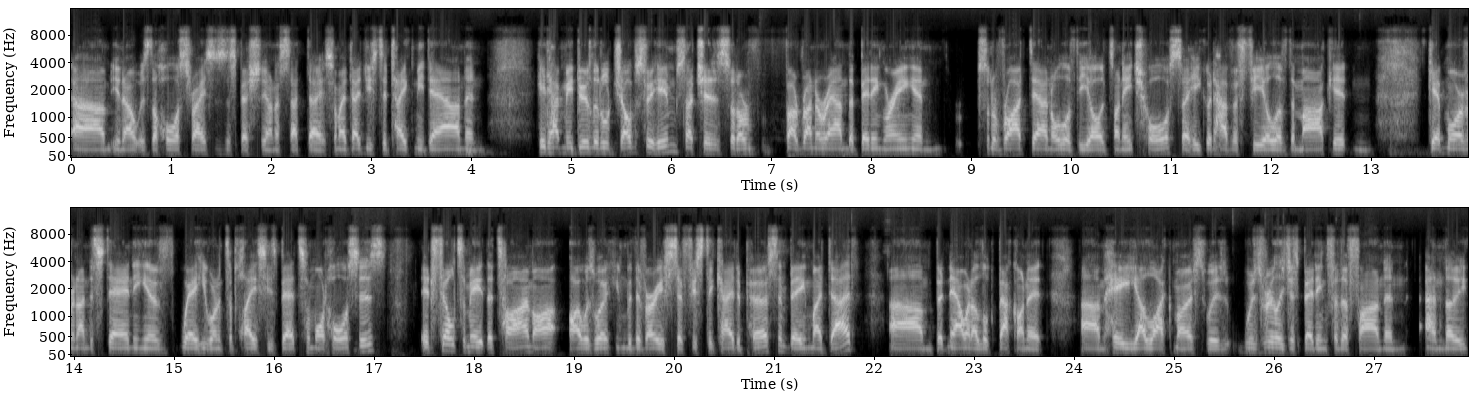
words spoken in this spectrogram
um, you know, it was the horse races, especially on a Saturday. So my dad used to take me down and he'd have me do little jobs for him, such as sort of run around the betting ring and sort of write down all of the odds on each horse so he could have a feel of the market and get more of an understanding of where he wanted to place his bets on what horses. It felt to me at the time I, I was working with a very sophisticated person, being my dad. Um, but now when I look back on it, um, he, like most, was was really just betting for the fun and and the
